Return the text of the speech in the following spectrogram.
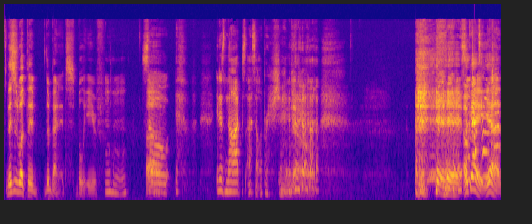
This is what the the Bennets believe. hmm So it is not a celebration. No. that's okay, yeah, that-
